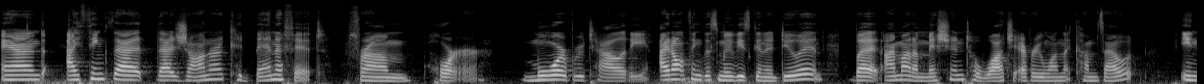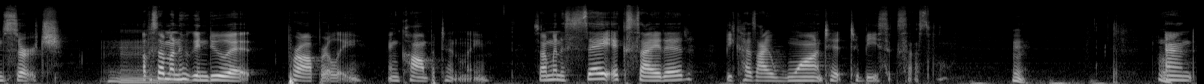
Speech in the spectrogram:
And I think that that genre could benefit from horror, more brutality. I don't think this movie's going to do it, but I'm on a mission to watch every one that comes out in search of someone who can do it properly and competently. So I'm going to say excited because I want it to be successful. Hmm. Oh. And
